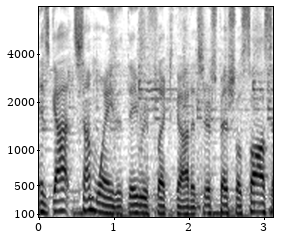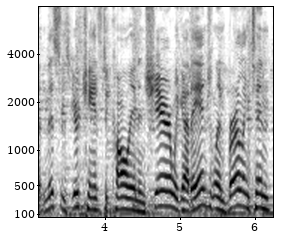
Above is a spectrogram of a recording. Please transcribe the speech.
has got some way that they reflect God. It's their special sauce. And this is your chance to call in and share. We got Angela in Burlington.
